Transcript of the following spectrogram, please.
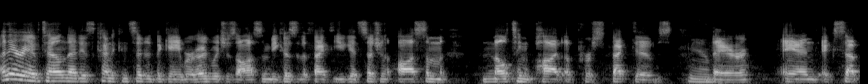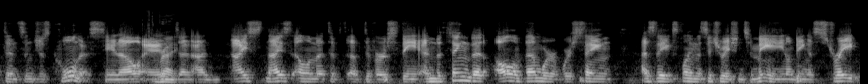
an area of town that is kind of considered the neighborhood, which is awesome because of the fact that you get such an awesome melting pot of perspectives Yeah. there and acceptance and just coolness, you know, and Right. a, a nice, nice element of, of diversity. And the thing that all of them were, were saying as they explained the situation to me, you know, being a straight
